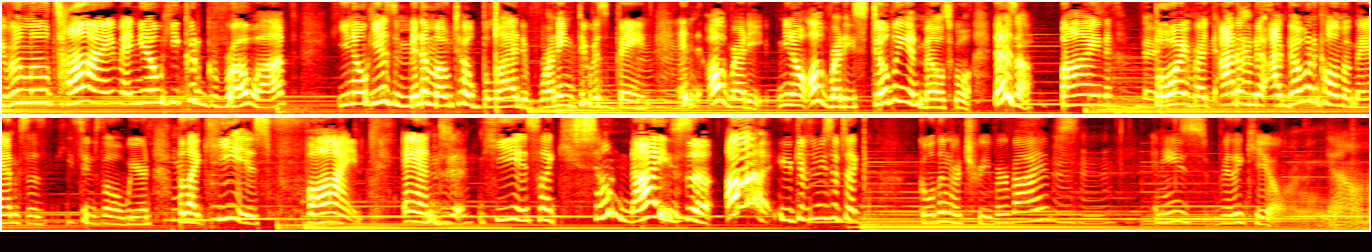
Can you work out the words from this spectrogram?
give him a little time and you know, he could grow up. You know, he has Minamoto blood running through his veins. And already, you know, already still being in middle school, that is a fine Very boy fine. right I don't know I don't want to call him a man because he seems a little weird. But like he is fine. And he is like he's so nice. Ah, he gives me such like golden retriever vibes. Mhm. and he's really cute. You know,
